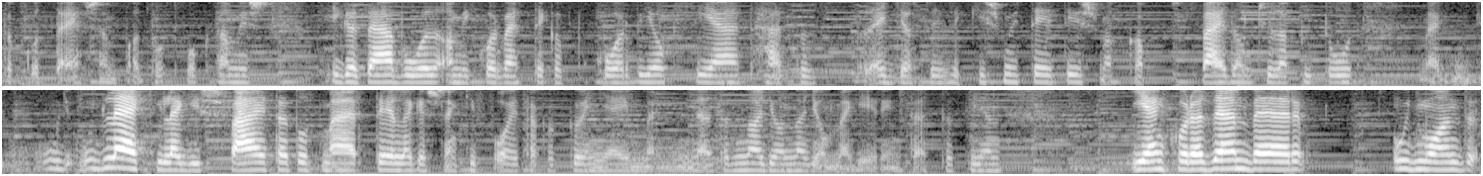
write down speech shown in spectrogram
akkor teljesen padlót fogtam, és igazából, amikor vették a korbiopsziát, hát az egy az, hogy ez egy kisműtét is, meg kapsz fájdalomcsillapítót, meg úgy, úgy, úgy lelkileg is fáj, tehát ott már ténylegesen kifolytak a könnyeim, meg mindent, tehát nagyon-nagyon megérintett. Tehát ilyen, ilyenkor az ember úgymond,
